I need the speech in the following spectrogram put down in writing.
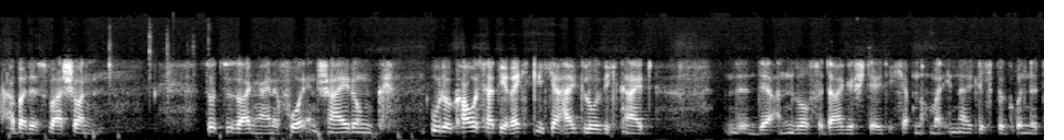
Aber das war schon sozusagen eine Vorentscheidung. Udo Kaus hat die rechtliche Haltlosigkeit der Anwürfe dargestellt. Ich habe nochmal inhaltlich begründet,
